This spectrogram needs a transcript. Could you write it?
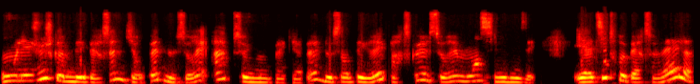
on les juge comme des personnes qui en fait ne seraient absolument pas capables de s'intégrer parce qu'elles seraient moins civilisées. Et à titre personnel,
